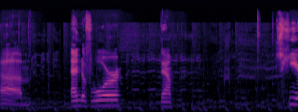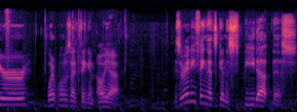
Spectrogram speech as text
Um, end of war. Yeah here. What, what was I thinking? Oh, yeah. Is there anything that's going to speed up this?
